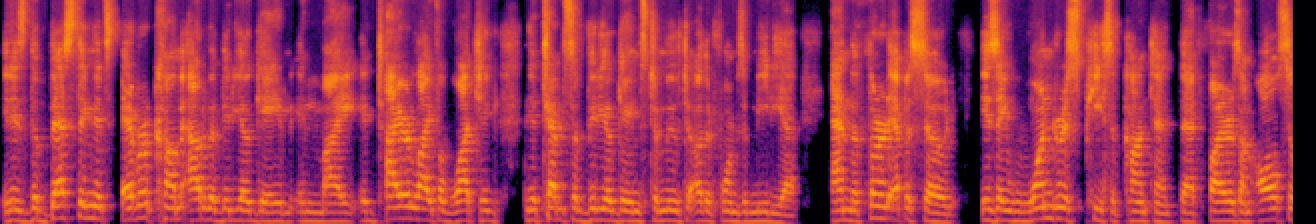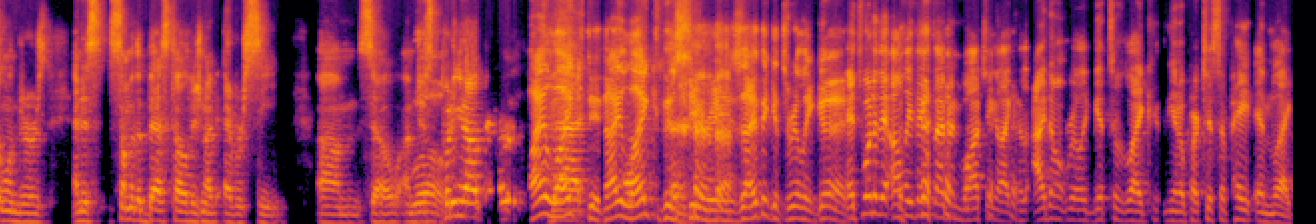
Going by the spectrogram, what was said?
It is the best thing that's ever come out of a video game in my entire life of watching the attempts of video games to move to other forms of media. And the third episode is a wondrous piece of content that fires on all cylinders and is some of the best television I've ever seen. Um, so I'm Whoa. just putting it out there. I That- liked it. I like the series. I think it's really good. It's one of the only things I've been watching. Like, 'cause I don't really get to like, you know, participate in like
